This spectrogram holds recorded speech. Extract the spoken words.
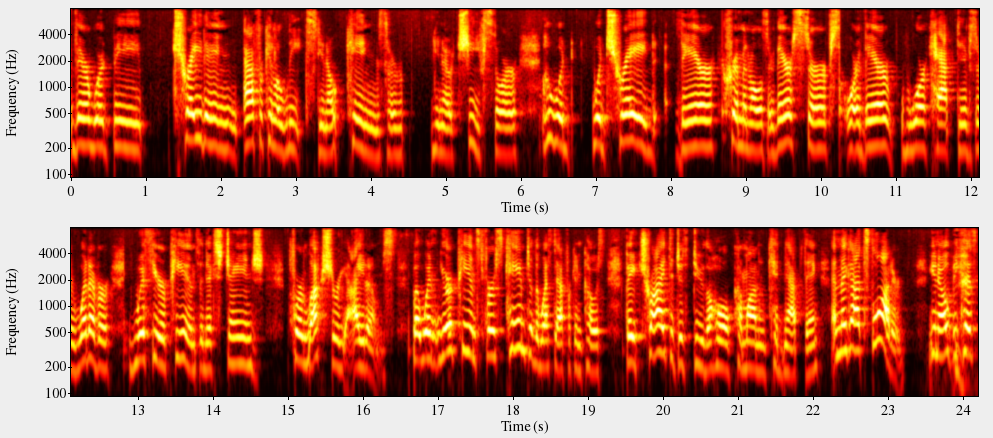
there would be trading African elites, you know, kings or, you know, chiefs or who would would trade their criminals or their serfs or their war captives or whatever with Europeans in exchange for luxury items. But when Europeans first came to the West African coast, they tried to just do the whole come on and kidnap thing and they got slaughtered. You know, because,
